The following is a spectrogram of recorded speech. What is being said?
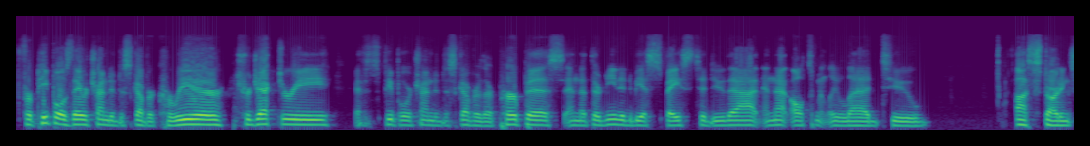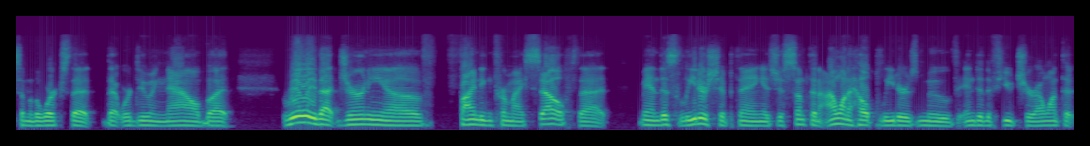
for people as they were trying to discover career trajectory as people were trying to discover their purpose and that there needed to be a space to do that. And that ultimately led to us starting some of the works that that we're doing now but really that journey of finding for myself that man this leadership thing is just something i want to help leaders move into the future. I want to,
